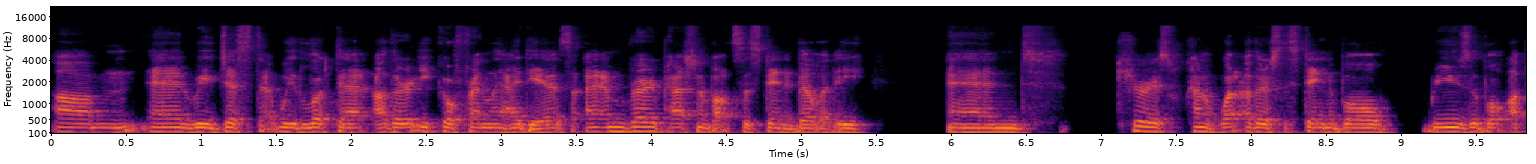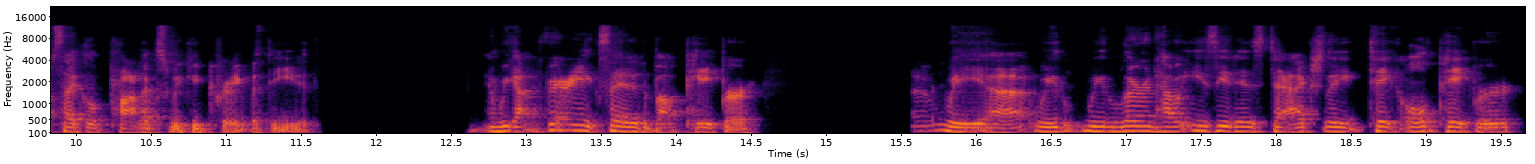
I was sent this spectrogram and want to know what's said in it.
Um, and we just we looked at other eco-friendly ideas. I'm very passionate about sustainability and curious kind of what other sustainable, reusable, upcycled products we could create with the youth. And we got very excited about paper we uh, we we learned how easy it is to actually take old paper,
